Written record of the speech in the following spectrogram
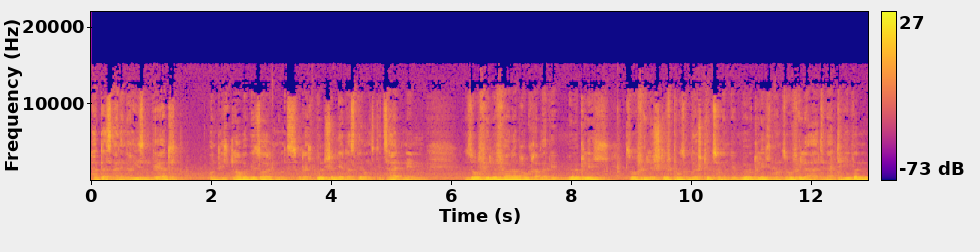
hat das einen Riesenwert. Und ich glaube, wir sollten uns, oder ich wünsche mir, dass wir uns die Zeit nehmen, so viele Förderprogramme wie möglich, so viele Stiftungsunterstützungen wie möglich und so viele Alternativen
